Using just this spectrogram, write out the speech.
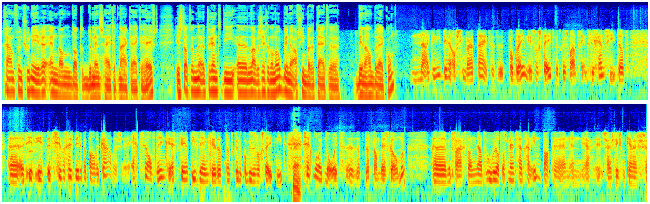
gaan functioneren... en dan dat de mensheid het nakijken heeft. Is dat een trend die, laten we zeggen, dan ook binnen afzienbare tijd binnen handbereik komt? Nou, ik denk niet binnen afzienbare tijd. Het, het, probleem is nog steeds met kunstmatige intelligentie... dat het, het, het, het, zit nog steeds binnen bepaalde kaders. Echt zelf denken, echt creatief denken, dat, dat kunnen computers nog steeds niet. Nee. Zeg nooit nooit, uh, dat, dat kan best komen. Uh, maar de vraag is dan inderdaad hoe we dat als mensheid gaan inpakken. En, en ja, science fiction kenners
